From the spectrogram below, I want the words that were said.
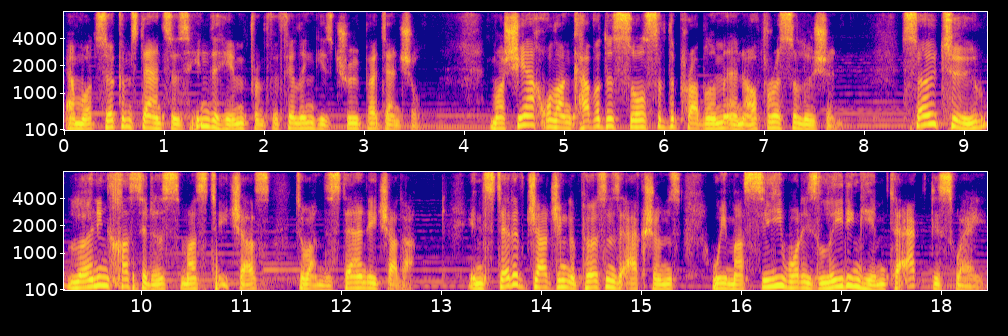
and what circumstances hinder him from fulfilling his true potential. Mashiach will uncover the source of the problem and offer a solution. So too, learning Chassidus must teach us to understand each other. Instead of judging a person's actions, we must see what is leading him to act this way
